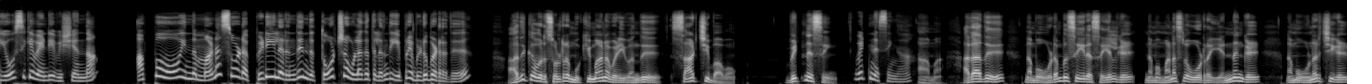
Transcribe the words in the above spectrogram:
யோசிக்க வேண்டிய விஷயம்தான். அப்போ இந்த மனசோட பிடியிலிருந்து இந்த தோற்ற உலகத்திலிருந்து எப்படி விடுபடுறது? அதுக்கு அவர் சொல்ற முக்கியமான வழி வந்து சாட்சி பாவம். விட்னஸிங் விட்னஸிங்கா ஆமா. அதாவது நம்ம உடம்பு செய்யற செயல்கள் நம்ம மனசுல ஓடுற எண்ணங்கள் நம்ம உணர்ச்சிகள்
